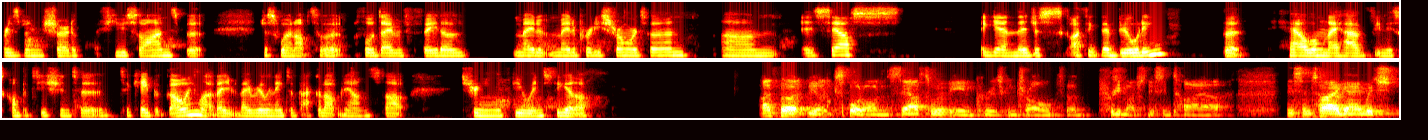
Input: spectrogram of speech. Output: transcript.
Brisbane showed a few signs, but just weren't up to it. I thought David Fifita made it made a pretty strong return. Um, South again, they're just I think they're building, but how long they have in this competition to to keep it going, like they they really need to back it up now and start stringing a few wins together. I thought, you know, spot on. South were in cruise control for pretty much this entire this entire game, which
